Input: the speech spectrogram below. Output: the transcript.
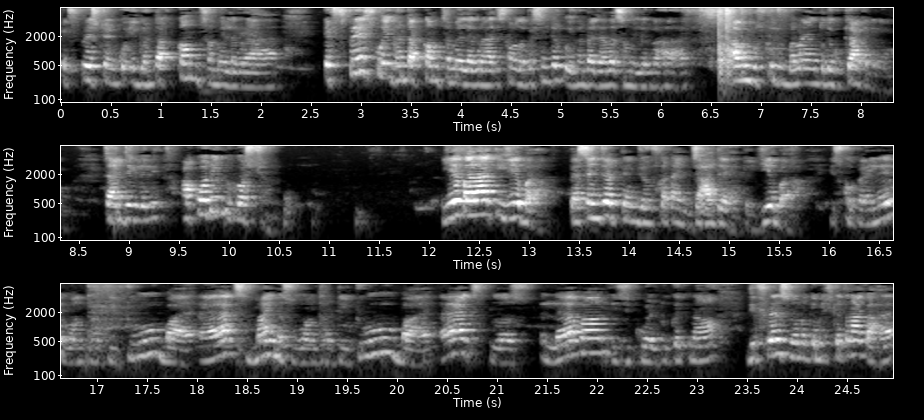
एक्सप्रेस ट्रेन को एक घंटा कम समय लग रहा है। एक्सप्रेस को एक घंटा कम समय लग रहा है, इसका मतलब पैसेंजर को एक घंटा ज़्यादा समय लग रहा है। अब हम उसको जो बनाएँगे तो देखो क्या करेंगे टाइम देख लेंगे अकॉर्डिंग टू क्वेश्चन ये बड़ा कि ये बड़ा? पैसेंजर ट्रेन जो उसका टाइम ज़्यादा है तो ये बड़ा। इसको पहले 132 by x minus one thirty two by x plus eleven is equal to कितना? डिफरेंस दोनों के बीच कितना का है?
